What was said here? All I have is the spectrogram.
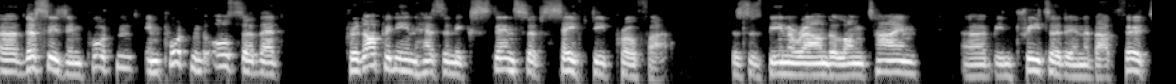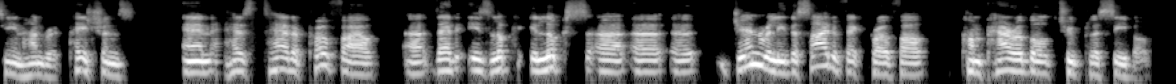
uh, this is important. Important also that pridopidine has an extensive safety profile. This has been around a long time uh, been treated in about 1,300 patients and has had a profile uh, that is look it looks uh, uh, uh, generally the side effect profile comparable to placebo.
